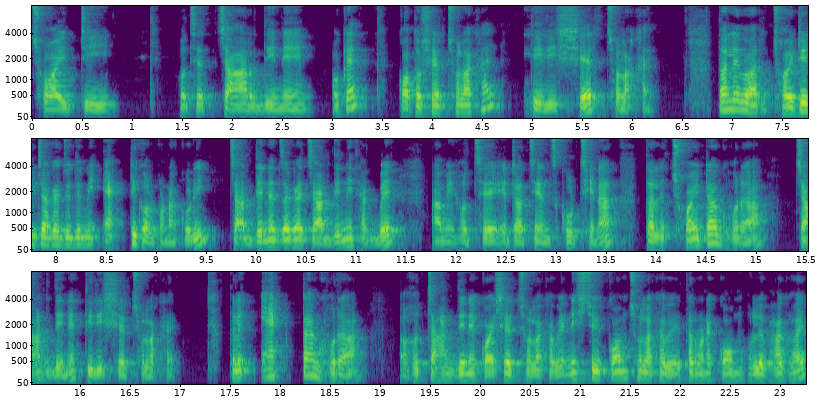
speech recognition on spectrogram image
ছয়টি হচ্ছে চার দিনে, ওকে? কত শের ছোলা খায়? তিরিশ শের ছোলা খায়। তাহলে এবার ছয়টির জায়গায় যদি আমি একটি কল্পনা করি, চার দিনের জায়গায় চার দিনই থাকবে, আমি হচ্ছে এটা চেঞ্জ করছি না, তাহলে ছয়টা ঘোড়া চার দিনে তিরিশ সের ছোলা খায়। তাহলে একটা ঘোড়া চার দিনে কয় সের ছোলা খাবে? নিশ্চয়ই কম ছোলা খাবে, তার মানে কম হলে ভাগ হয়।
